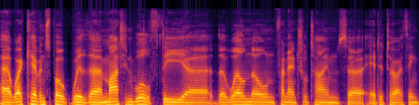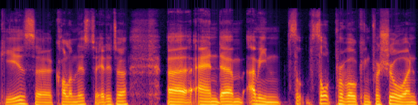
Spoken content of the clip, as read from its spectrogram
uh, where Kevin spoke with uh, Martin Wolf, the uh, the well known Financial Times uh, editor. I think he is a columnist, editor, uh, and um, I mean th- thought provoking for sure, and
